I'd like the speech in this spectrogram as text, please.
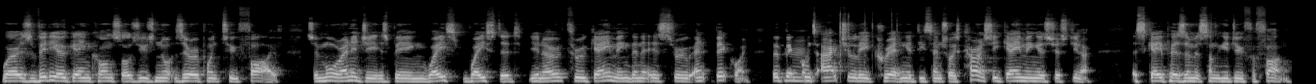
whereas video game consoles use 0.25. So more energy is being waste, wasted, you know, through gaming than it is through Bitcoin. But mm. Bitcoin's mm. actually creating a decentralized currency. Gaming is just, you know, escapism. It's something you do for fun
